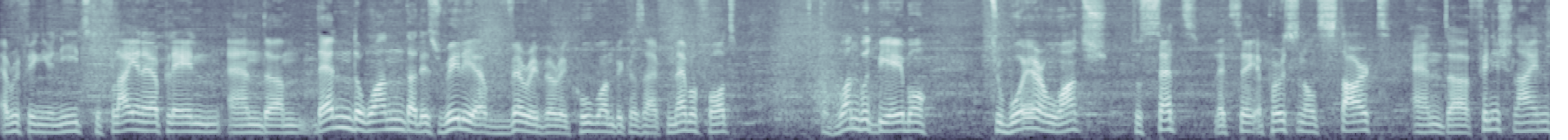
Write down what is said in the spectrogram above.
everything you need to fly an airplane. And um, then the one that is really a very, very cool one because I've never thought that one would be able to wear a watch to set, let's say, a personal start and uh, finish line.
